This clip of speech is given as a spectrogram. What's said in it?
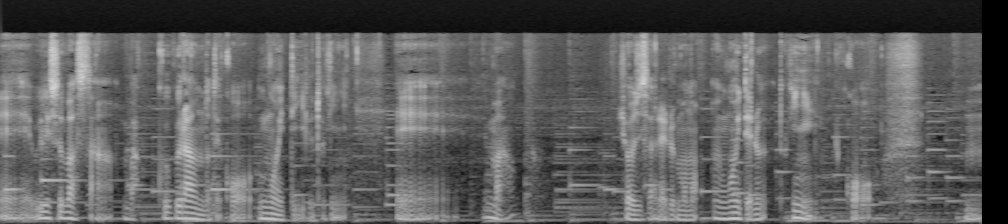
えー、ウイルスバスターバックグラウンドでこう動いている時に、えー、まあ表示されるもの動いてる時にこう、うん、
